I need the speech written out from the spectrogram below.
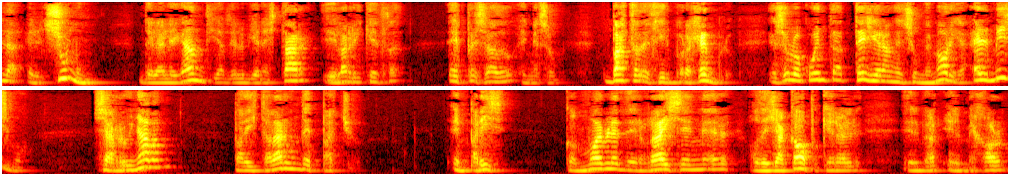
la, el sumum de la elegancia, del bienestar y de la riqueza expresado en eso. Basta decir, por ejemplo, eso lo cuenta Telleran en sus memorias, él mismo. Se arruinaban para instalar un despacho en París, con muebles de Reisener o de Jacob, que era el, mejor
